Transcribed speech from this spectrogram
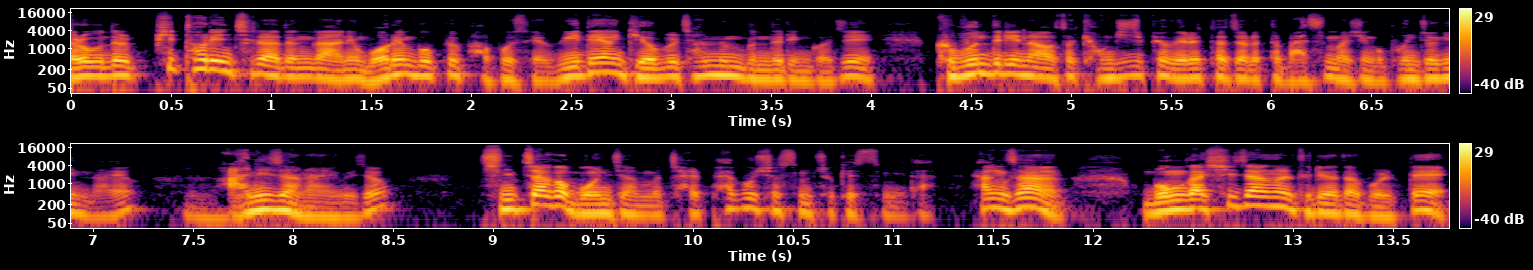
여러분들 피터 린치라든가 아니면 워렌 버핏 봐보세요. 위대한 기업을 찾는 분들인 거지 그분들이 나와서 경제지표가 이렇다 저렇다 말씀하신 거 본 적 있나요? 아니잖아요. 그죠? 진짜가 뭔지 한번 잘 파보셨으면 좋겠습니다. 항상 뭔가 시장을 들여다볼 때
